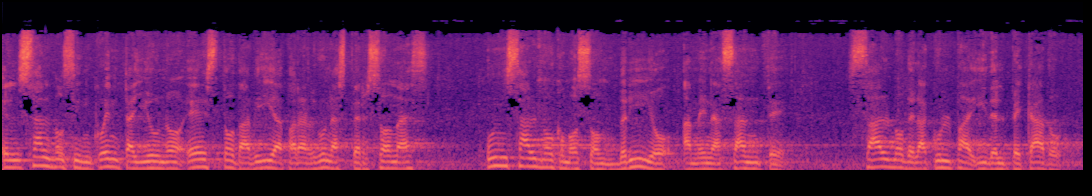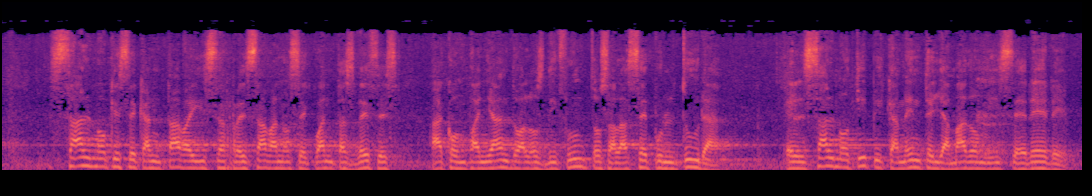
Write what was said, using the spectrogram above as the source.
El Salmo 51 es todavía para algunas personas un salmo como sombrío, amenazante, salmo de la culpa y del pecado, salmo que se cantaba y se rezaba no sé cuántas veces acompañando a los difuntos a la sepultura, el salmo típicamente llamado miserere.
